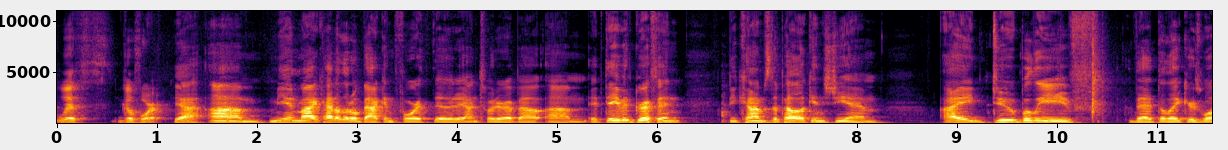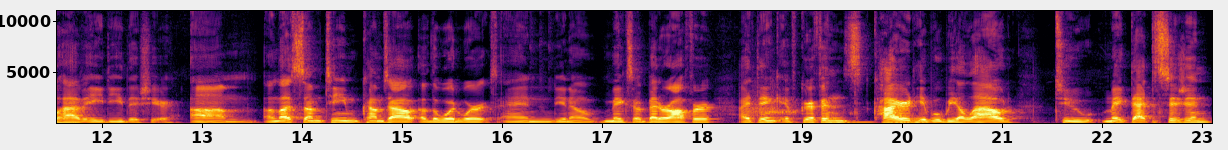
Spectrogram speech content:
with go for it. Yeah, um, me and Mike had a little back and forth the other day on Twitter about um, if David Griffin becomes the Pelicans GM, I do believe that the Lakers will have AD this year. Um, unless some team comes out of the woodworks and you know makes a better offer, I think if Griffin's hired, he will be allowed to make that decision.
